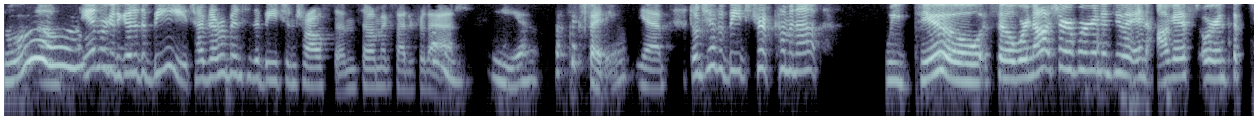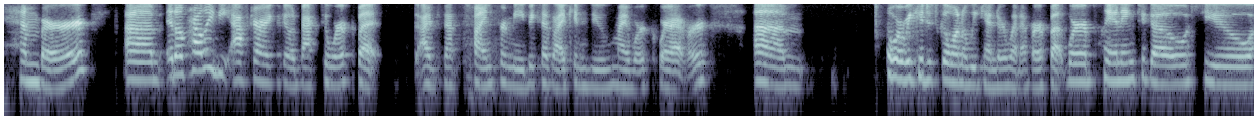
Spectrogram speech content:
Um, and we're going to go to the beach. I've never been to the beach in Charleston, so I'm excited for that. Yeah, that's exciting. Yeah. Don't you have a beach trip coming up? We do. So we're not sure if we're going to do it in August or in September. Um, it'll probably be after I go back to work, but I, that's fine for me because I can do my work wherever. Um, or we could just go on a weekend or whatever. But we're planning to go to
